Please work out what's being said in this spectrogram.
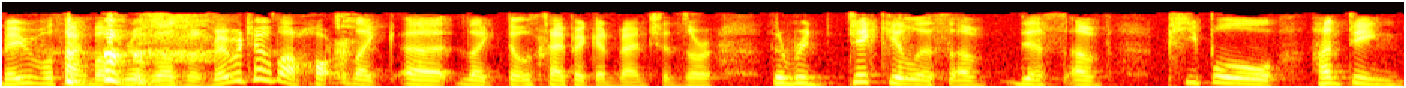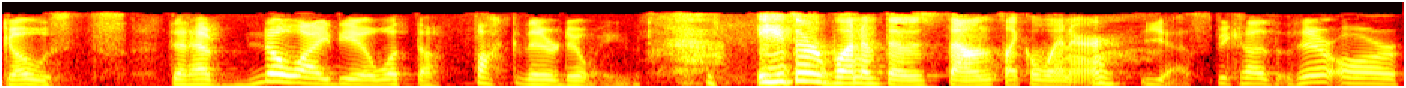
maybe we'll talk about real Ghostbusters. Maybe we'll talk about hor- like uh, like those type of conventions or the ridiculous of this of people hunting ghosts that have no idea what the fuck they're doing. Either one of those sounds like a winner. yes, because there are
